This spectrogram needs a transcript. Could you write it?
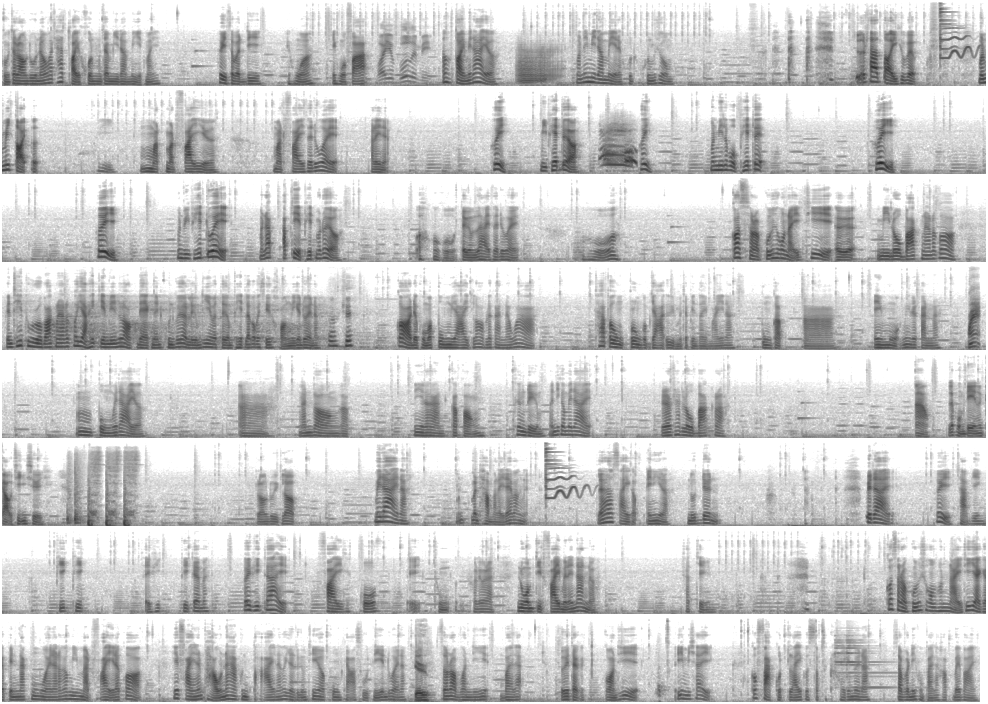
ผมจะลองดูนะว่าถ้าต่อยคนมันจะมีดาเมจไหมเฮ้ยสวัสดีไอหัวไอหัวฟ้า Why you bully me? เอ้าต่อยไม่ได้เหรอมันไม่มีดาเมจอะคุณคุณผู้ชม แล้วถ้าต่อยคือแบบ มันไม่ต่อยเออเฮ้ยหมัดหมัดไฟเหรอหมัดไฟซะด้วย อะไรเนี่ย เฮ้ย มีเพชรด้วยเหรอ เฮ้ย มันมีระบบเพชรด้วย เฮ้ย เฮ้ย มันมีเพชรด้วย มันอัปอัปเดตเพชรมาด้วยเหรอ โอ้โห เติมได้ซะด้วย โอ้โห ก็สำหรับคุณผู้ชมคนไหนที่เออ มีโลบักนะ แล้วก็เป็นเทพทูโลบักนะ แล้วก็อยากให้เกมนี้หลอกแดกเงินคุณก็อย่าลืมที่จะมาเติมเพชรแล้วก็ไปซื้อของนี้กันด้วยนะ Okay. ก็เดี๋ยวผมมาปรุงยาอีกรอบแล้วกันนะว่า ถ้าปรุงปรุงกับยาอื่นมันจะเป็นไรไหมนะปรุงกับอ่าไอหมวกนี่แล้วกันนะอืมปรุงไม่ได้เหรออ่า งั้นลองกับ นี่แล้วกันกระป๋องเครื่องดื่ม อันนี้ก็ไม่ได้ แล้วถ้าโลบักล่ะ อ้าว แล้วผมเดนันเก่าทิ้งเฉย ลองดูอีกรอบ ไม่ได้นะ มันมันทำอะไรได้บ้างเนี่ย แล้วถ้าใส่กับไอ้นี่ล่ะนูดเดิลไม่ได้ เฮ้ย ถามจริงพริกพริกใส่พริกพริกได้ไหมเฮ้ยพริกได้ ไฟโกฟเอ้ยถุงเขาเรียกว่าอะไรนวมติดไฟเหมือนไอ้นั่นเหรอชัดเจน ก็สำหรับคุณผู้ชมคนไหนที่อยากจะเป็นนักมวยนะแล้วก็มีหมัดไฟแล้วก็ให้ไฟนั้นเผาหน้าคุณตายนะก็อย่าลืมที่มาปรุงยาสูตรนี้กันด้วยนะ Go. สำหรับวันนี้ผมไปแล้วเออแต่ก่อนที่เอ้ยไม่ใช่ ก็ฝากกดไลค์กด subscribe กันด้วยนะสำหรับวันนี้ผมไปแล้วครับบ๊ายบาย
